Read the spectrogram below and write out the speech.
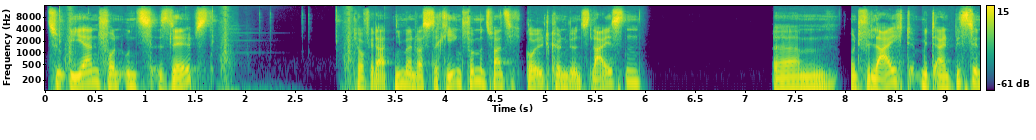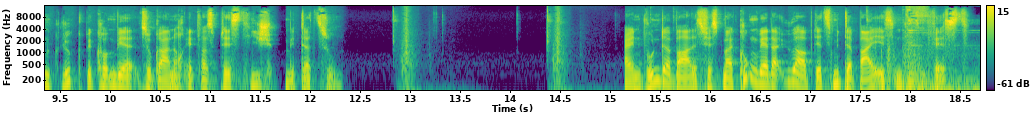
zu Ehren von uns selbst. Ich hoffe, da hat niemand was dagegen. 25 Gold können wir uns leisten. Ähm, und vielleicht mit ein bisschen Glück bekommen wir sogar noch etwas Prestige mit dazu. Ein wunderbares Fest. Mal gucken, wer da überhaupt jetzt mit dabei ist in diesem Fest.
